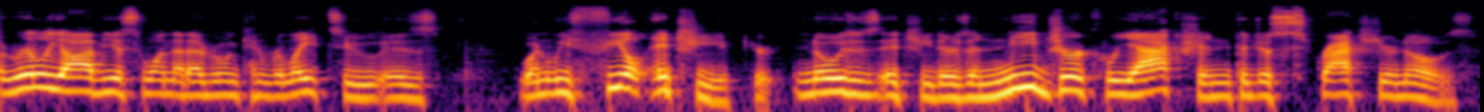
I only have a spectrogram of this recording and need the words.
a really obvious one that everyone can relate to is when we feel itchy, your nose is itchy, there's a knee-jerk reaction to just scratch your nose.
